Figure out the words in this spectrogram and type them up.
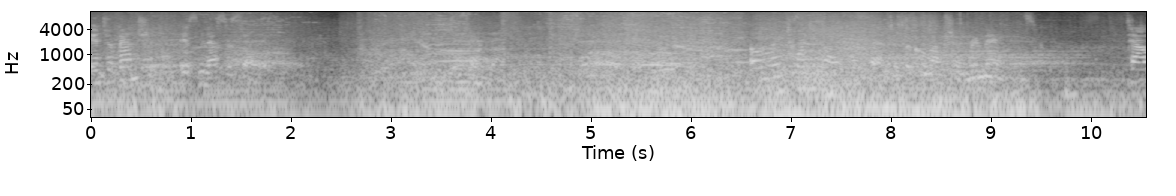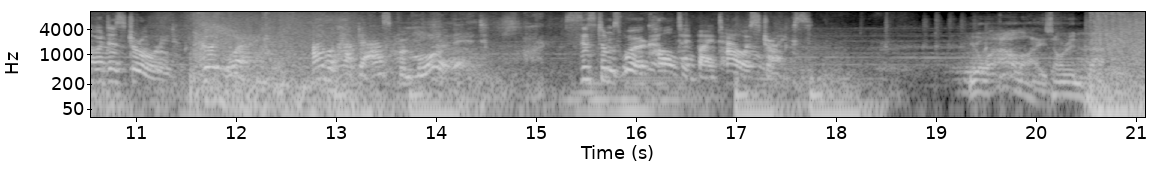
Intervention is necessary. Only 25% of the corruption remains. Tower destroyed. Good work. I will have to ask for more of it. Systems work halted by tower strikes. Your allies are in battle.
